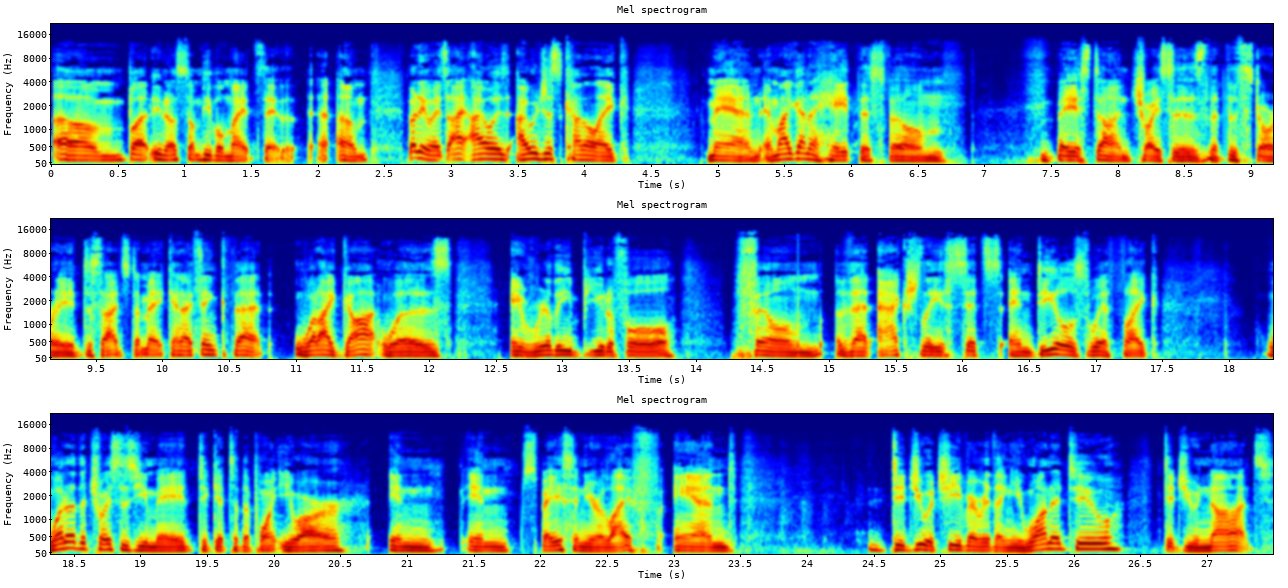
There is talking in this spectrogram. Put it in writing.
Um, but you know, some people might say that. Um, but anyways, I, I was I was just kind of like, man, am I gonna hate this film based on choices that the story decides to make? And I think that what I got was a really beautiful film that actually sits and deals with like what are the choices you made to get to the point you are in in space in your life and did you achieve everything you wanted to? Did you not?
